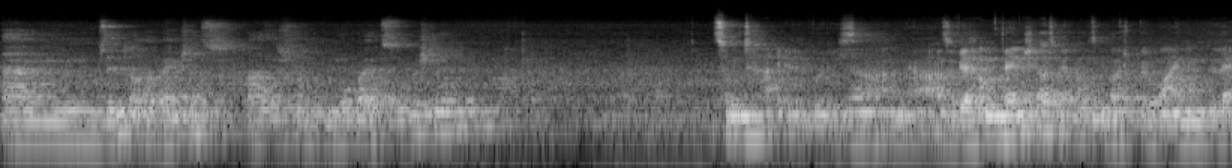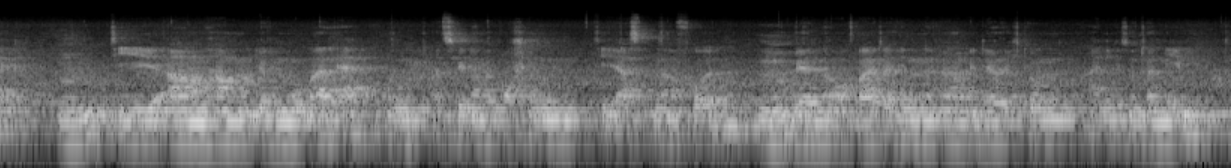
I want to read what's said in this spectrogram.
Ähm, sind eure Ventures quasi schon Mobile zugeschnitten? Zum Teil, würde ich sagen. Ja. Also wir haben Ventures, wir haben zum Beispiel Wine in Black, mhm. die ähm, haben ihre Mobile-App und erzielen damit auch schon die ersten Erfolge. Mhm. Wir werden auch weiterhin äh, in der Richtung einiges unternehmen.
